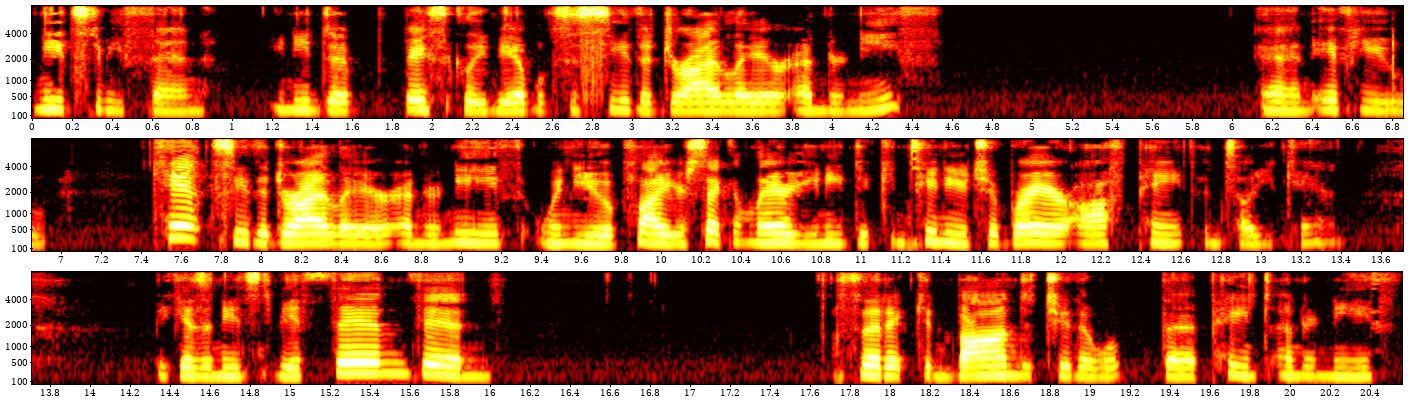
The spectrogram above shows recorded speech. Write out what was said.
needs to be thin. You need to basically be able to see the dry layer underneath. And if you can't see the dry layer underneath, when you apply your second layer, you need to continue to brayer off paint until you can. Because it needs to be a thin, thin so that it can bond to the, the paint underneath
